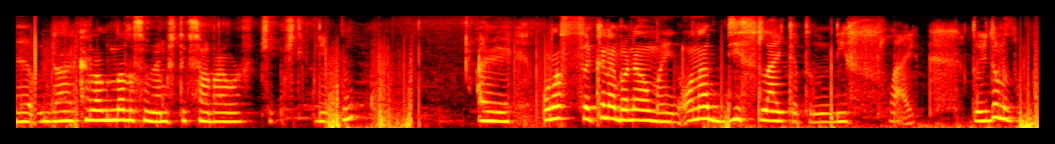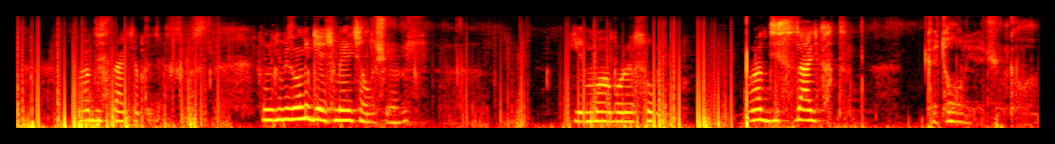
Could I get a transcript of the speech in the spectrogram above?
e, oyuncular kanalında da söylemiştik. Survivor çekmiştik birlikte. Ay, ona sakın abone olmayın. Ona dislike atın. Dislike. Duydunuz mu? Ona dislike atacaksınız. Çünkü biz onu geçmeye çalışıyoruz. 20 abonesi oldu. Ona dislike atın. Kötü oluyor çünkü o.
